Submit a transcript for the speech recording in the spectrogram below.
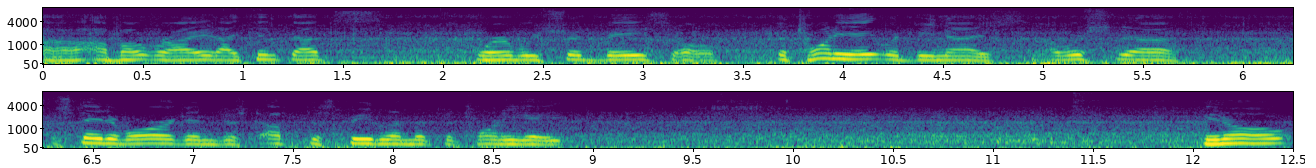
uh, about right. I think that's where we should be. So the 28 would be nice. I wish uh, the state of Oregon just upped the speed limit to 28 you know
